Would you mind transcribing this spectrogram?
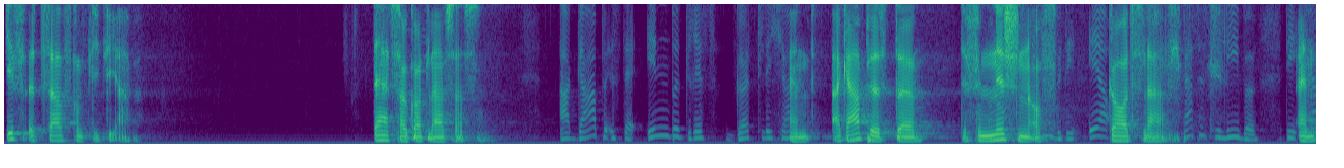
give itself completely up. That's how God loves us. Agape ist der Inbegriff göttlicher And agape is the definition of er God's love. schenkt. Das ist die Liebe, die And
